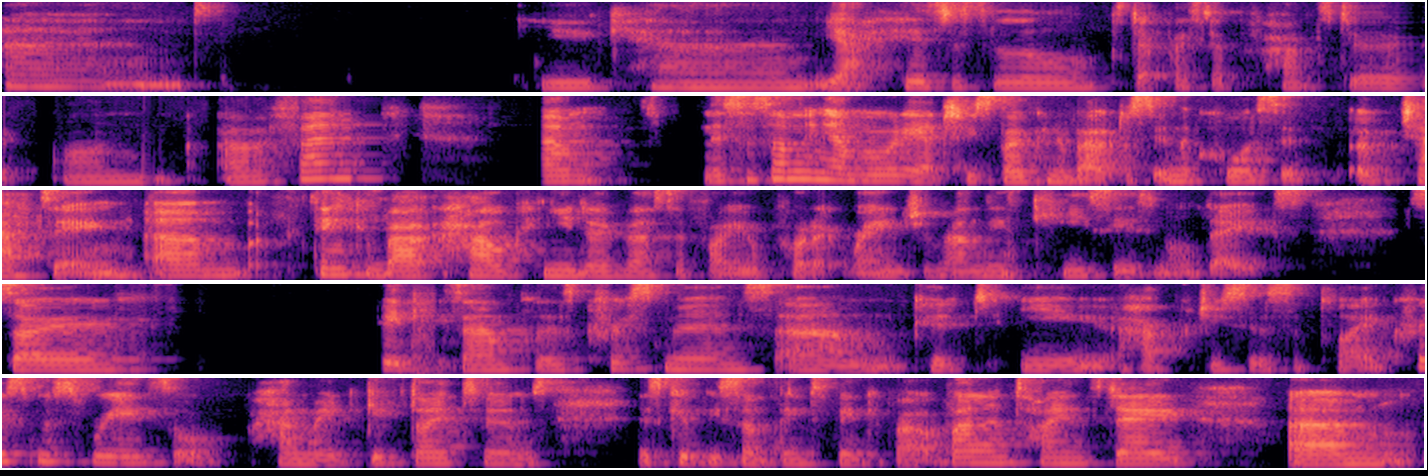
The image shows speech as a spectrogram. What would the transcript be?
and you can, yeah, here's just a little step-by-step -step of how to do it on OFN. Um, this is something I've already actually spoken about just in the course of, of chatting. Um, think about how can you diversify your product range around these key seasonal dates. So big example is Christmas. Um, could you have producers supply Christmas wreaths or handmade gift items? This could be something to think about Valentine's Day. Um,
